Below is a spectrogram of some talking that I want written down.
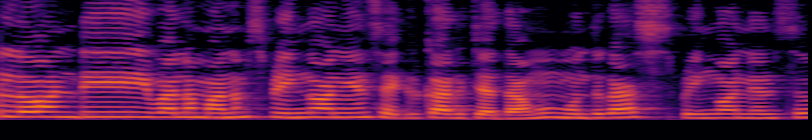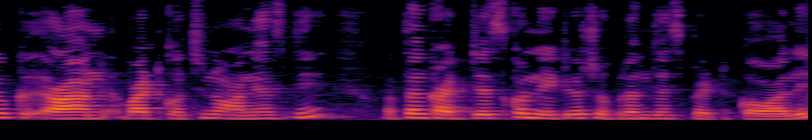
హలో అండి. ఇవాళ మనం స్ప్రింగ్ ఆనియన్స్ ఎగ్ కర్రీ చేద్దాము. ముందుగా స్ప్రింగ్ ఆనియన్స్ వాటికి వచ్చిన ఆనియన్స్ని మొత్తం కట్ చేసుకొని నీట్గా శుభ్రం చేసి పెట్టుకోవాలి.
